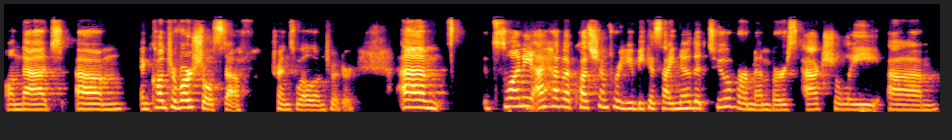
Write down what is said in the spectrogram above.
on that. Um, and controversial stuff trends well on Twitter. Um, I have a question for you because I know that two of our members actually, um,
